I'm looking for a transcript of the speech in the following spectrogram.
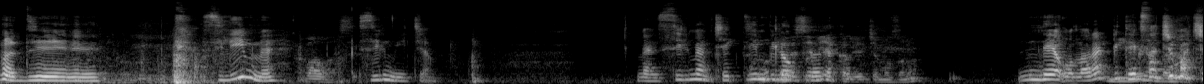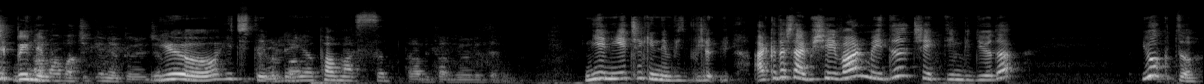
Hadi. Sileyim mi? Vallahi sil. Silmeyeceğim. Ben silmem. Çektiğim Ama Ben seni blokları. yakalayacağım o zaman. Ne olarak? Bir tek Bilmiyorum saçım ben. açık benim. Tamam açıkken yakalayacağım. Yo hiç de bile bak. yapamazsın. Tabii tabii öyle de. Niye niye çekindin? Biz- Arkadaşlar bir şey var mıydı çektiğim videoda? Yoktu.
